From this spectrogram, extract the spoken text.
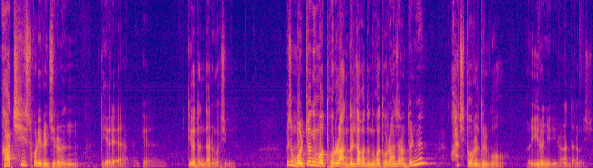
같이 소리를 지르는 대열에 뛰어든다는 것입니다. 그래서 멀쩡히 뭐 돌을 안 들다가도 누가 돌을 한 사람 들면 같이 돌을 들고 이런 일이 일어난다는 것이죠.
